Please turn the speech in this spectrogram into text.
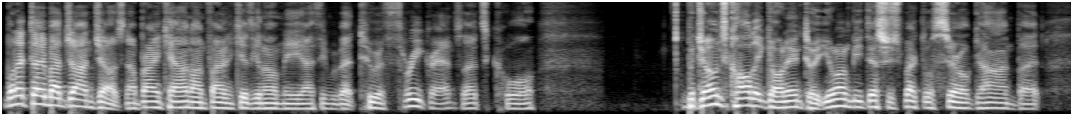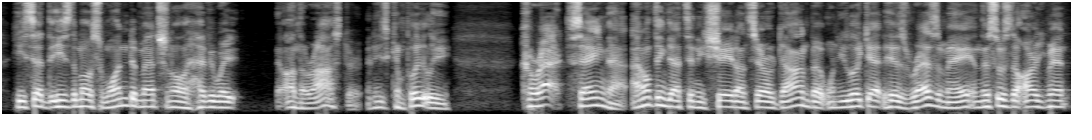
what I tell you about Jon Jones. Now Brian Callen on Fighting the Kids gonna owe me, I think we bet two or three grand, so that's cool. But Jones called it going into it. You don't want to be disrespectful of Ciryl Gane, but he said that he's the most one dimensional heavyweight on the roster. And he's completely correct saying that. I don't think that's any shade on Ciryl Gane, but when you look at his resume, and this was the argument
